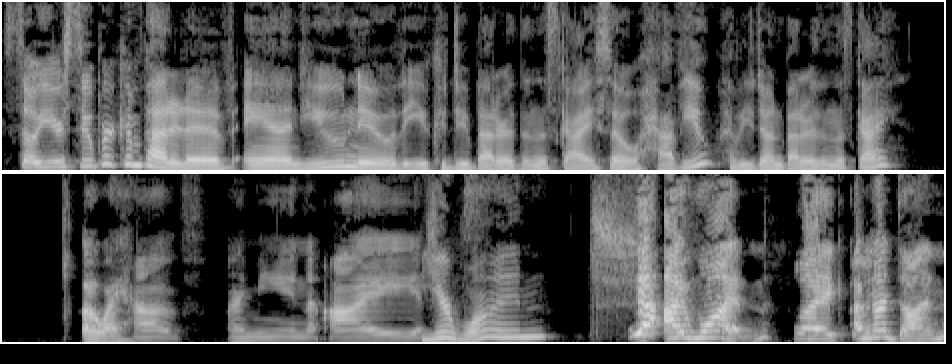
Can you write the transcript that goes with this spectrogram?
so you're super competitive, and you knew that you could do better than this guy. So have you? Have you done better than this guy? Oh, I have. I mean, I You're one. Yeah, I won. Like, I'm not done,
